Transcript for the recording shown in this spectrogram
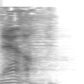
now.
